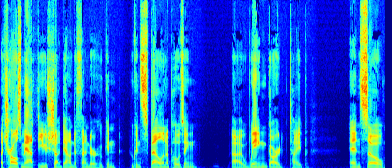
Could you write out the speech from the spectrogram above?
a Charles Matthews shutdown defender who can who can spell an opposing uh, wing guard type. And so,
